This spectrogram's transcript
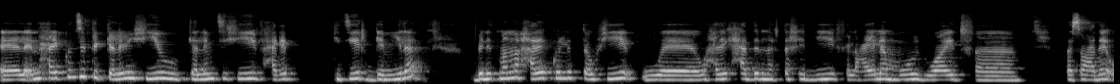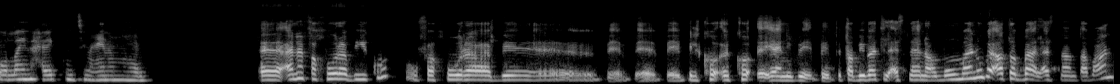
آه لأن حضرتك كنتي بتتكلمي فيه واتكلمتي فيه في حاجات كتير جميلة. بنتمنى لحضرتك كل التوفيق وحضرتك حد بنفتخر بيه في العالم worldwide ف... فسعداء والله إن حضرتك كنتي معانا النهارده. أنا فخورة بيكم وفخورة ب... ب... ب... بالكو... يعني ب... بطبيبات الأسنان عموما وبأطباء الأسنان طبعا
